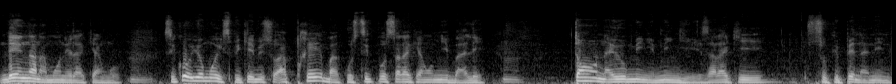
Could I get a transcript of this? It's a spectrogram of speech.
Ndenge nga namonelaki yango. Sikoyo yo mo explike biso après bacoustique mpo osalaki yango mibale. Temps na yo mingimingi ezalaki s'occupe na nini?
